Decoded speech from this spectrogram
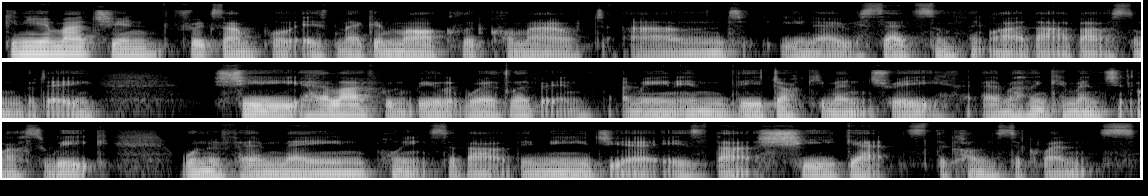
can you imagine for example if Meghan Markle had come out and you know said something like that about somebody she her life wouldn't be worth living. I mean, in the documentary, um, I think I mentioned last week, one of her main points about the media is that she gets the consequence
